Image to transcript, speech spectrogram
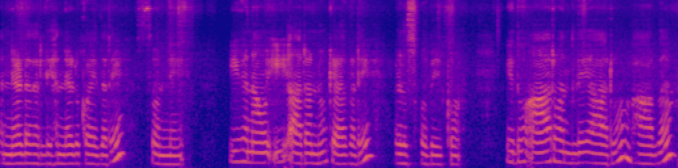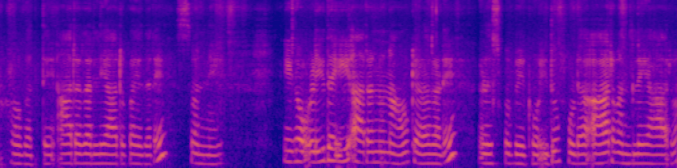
ಹನ್ನೆರಡರಲ್ಲಿ ಹನ್ನೆರಡು ಕಾಯ್ದರೆ ಸೊನ್ನೆ. ಈಗ ನಾವು ಈ ಆರನ್ನು ಕೆಳಗಡೆ ಇಳಿಸ್ಕೋಬೇಕು ಇದು ಆರು ಒಂದಲೇ ಆರು ಭಾಗ ಹೋಗುತ್ತೆ. ಆರರಲ್ಲಿ ಆರು ಕಳೆದರೆ ಸೊನ್ನೆ. ಈಗ ಉಳಿದ ಈ ಆರನ್ನು ನಾವು ಕೆಳಗಡೆ ಇಳಿಸ್ಕೋಬೇಕು ಇದು ಕೂಡ ಆರು ಒಂದಲೇ ಆರು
